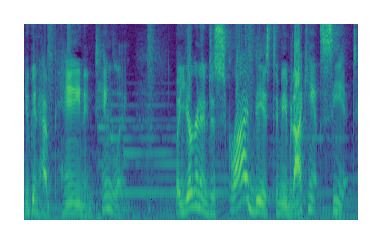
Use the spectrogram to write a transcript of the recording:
You can have pain and tingling. But you're going to describe these to me, but I can't see it.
